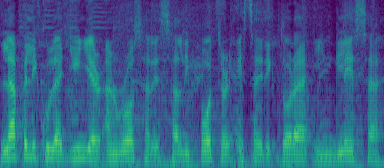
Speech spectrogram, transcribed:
La película Ginger and Rosa de Sally Potter, esta directora inglesa,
